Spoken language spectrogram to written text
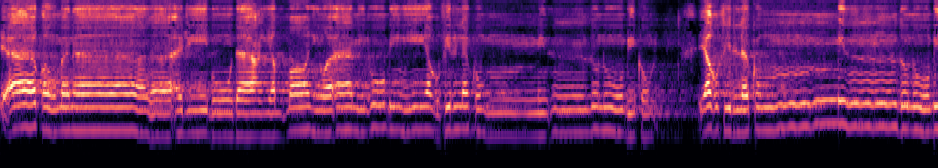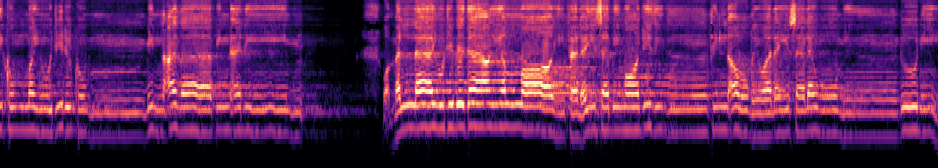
يا قومنا أجيبوا داعي الله وآمنوا به يغفر لكم من ذنوبكم يغفر لكم من ذنوبكم ويجركم من عذاب أليم ومن لا يجب داعي الله فليس بمعجز في الأرض وليس له من دونه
